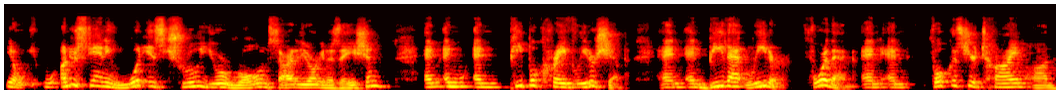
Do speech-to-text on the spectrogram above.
You know, understanding what is truly your role inside of the organization and and and people crave leadership and and be that leader for them. And and focus your time on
